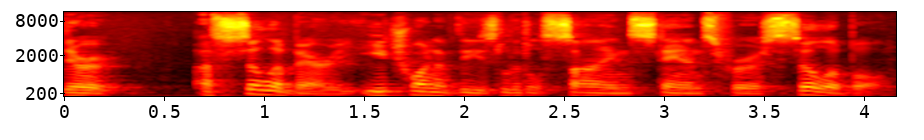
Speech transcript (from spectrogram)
They're a syllabary. Each one of these little signs stands for a syllable.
